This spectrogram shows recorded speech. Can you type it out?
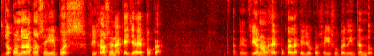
yo cuando la conseguí, pues fijaos en aquella época. Atención a la época en la que yo conseguí Super Nintendo.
